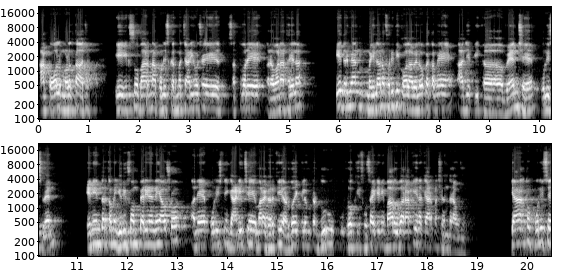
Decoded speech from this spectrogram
આ કોલ મળતા જ એ એકસો બારના પોલીસ કર્મચારીઓ છે એ સત્વરે રવાના થયેલા. એ દરમિયાન મહિલાનો ફરીથી કોલ આવેલો કે તમે આ જે વેન છે, પોલીસ વેન, એની અંદર તમે યુનિફોર્મ પહેરીને નહીં આવશો. અને પોલીસની ગાડી છે મારા ઘરથી અડધો એક કિલોમીટર દૂર રોકી સોસાયટીની બહાર ઊભા રાખી અને ત્યાર પછી અંદર આવજો. ત્યાં તો પોલીસે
